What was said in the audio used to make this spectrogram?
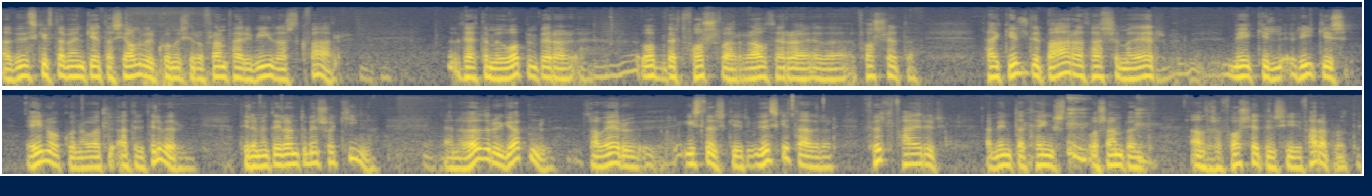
að viðskiptamenn geta sjálfur komið sér á framfæri víðast hvar. Þetta með ofinbært forsvar, ráðherra eða fórseta, það gildir bara það sem er mikil ríkis einokun á all, allri tilverunni, til að mynda í landum eins og Kína. En að öðru jöfnu þá eru íslenskir viðskiptaðilar fullfærir að mynda tengst og sambönd á þess að fórsetin sé í farabróti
